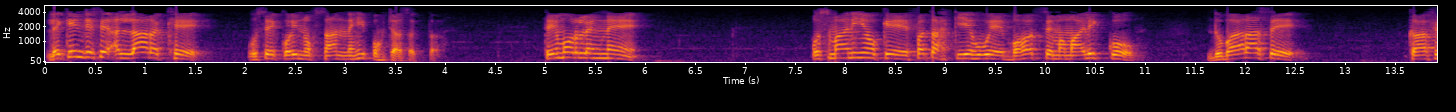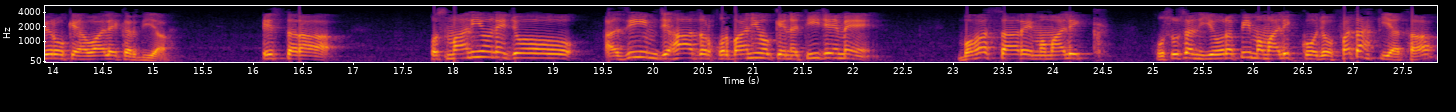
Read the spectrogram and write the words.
لیکن جسے اللہ رکھے اسے کوئی نقصان نہیں پہنچا سکتا۔ تیمور لنگ نے عثمانیوں کے فتح کیے ہوئے بہت سے ممالک کو دوبارہ سے کافروں کے حوالے کر دیا۔ اس طرح عثمانیوں نے جو عظیم جہاد اور قربانیوں کے نتیجے میں بہت سارے ممالک، خصوصاً یورپی ممالک کو جو فتح کیا تھا،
